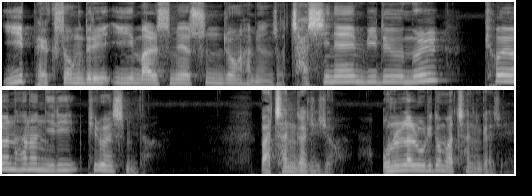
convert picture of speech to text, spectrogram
이 백성들이 이 말씀에 순종하면서 자신의 믿음을 표현하는 일이 필요했습니다. 마찬가지죠. 오늘날 우리도 마찬가지예요.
